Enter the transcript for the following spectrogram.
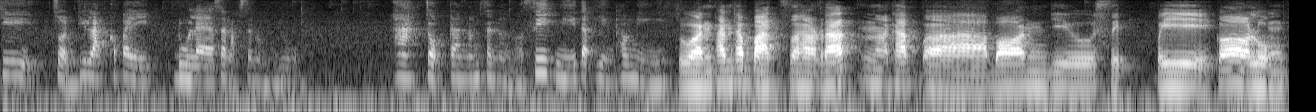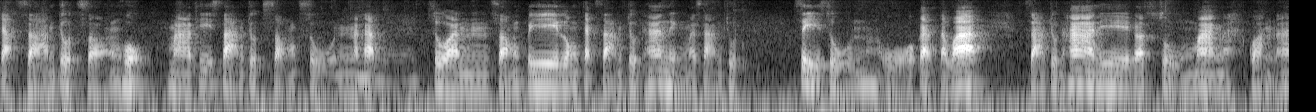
ที่ส่วนที่รัฐเข้าไปดูแลสนับสนุนอยู่อะจบการนำเสนอซีกนี้แต่เพียงเท่านี้ ส่วนพันธบัตรสหรัฐนะครับบอลยิว10ปีก็ลงจาก 3.26 มาที่ 3.20 นะครับ ส่วน 2 ปีลงจาก 3.51 มา 3.40 โอ้โหแต่แต่ว่า 3.5 นี่ก็สูงมากนะก่อนหน้า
